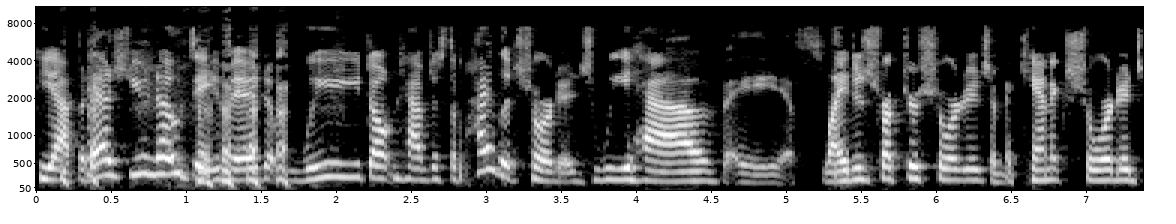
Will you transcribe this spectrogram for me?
yeah, but as you know, David, we don't have just a pilot shortage. We have a flight instructor shortage, a mechanic shortage,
